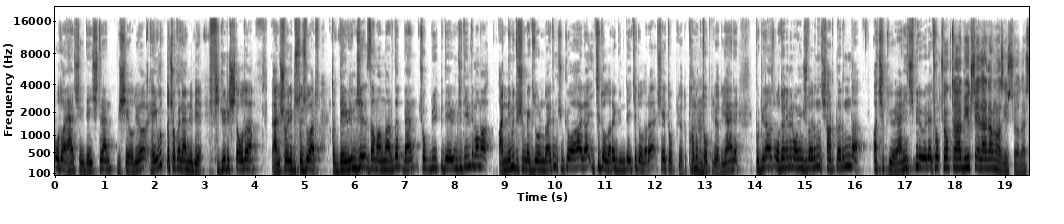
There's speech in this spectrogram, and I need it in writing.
o da her şeyi değiştiren bir şey oluyor. Haywood da çok önemli bir figür işte o da yani şöyle bir sözü var. Tabii devrimci zamanlarda ben çok büyük bir devrimci değildim ama annemi düşünmek zorundaydım. Çünkü o hala 2 dolara günde 2 dolara şey topluyordu. Pamuk topluyordu. Yani bu biraz o dönemin oyuncularının şartlarını da açıklıyor. Yani hiçbiri öyle çok Çok daha büyük şeylerden vazgeçiyorlar.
